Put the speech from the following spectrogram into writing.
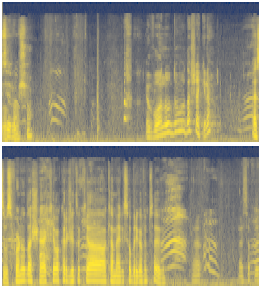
Dois Opa. Eruption. Eu vou no do, da check, né? É, se você for no da check, eu acredito que a, que a Meg se obriga a vir pro save. Essa é a play.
